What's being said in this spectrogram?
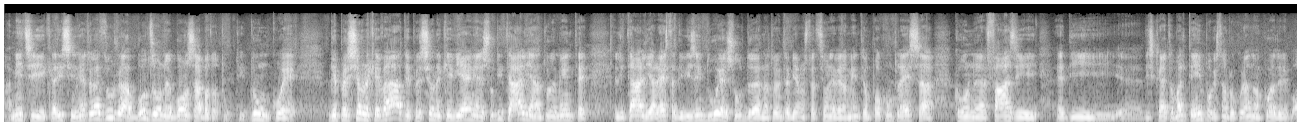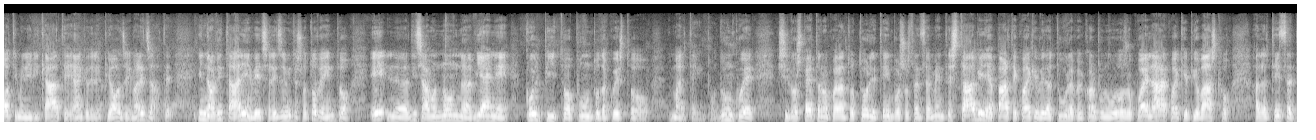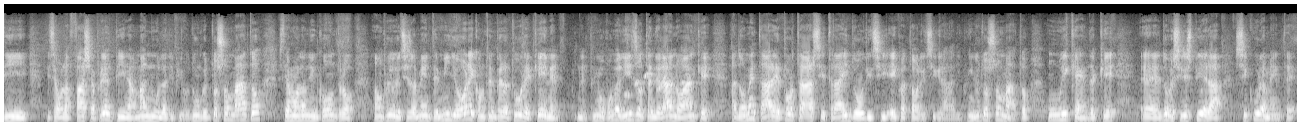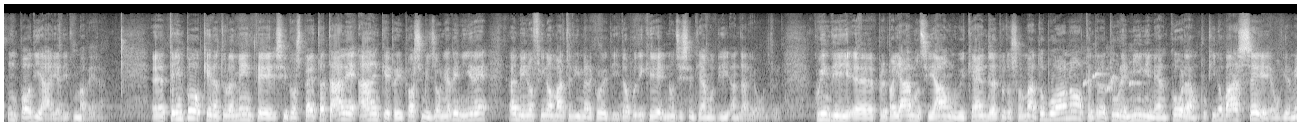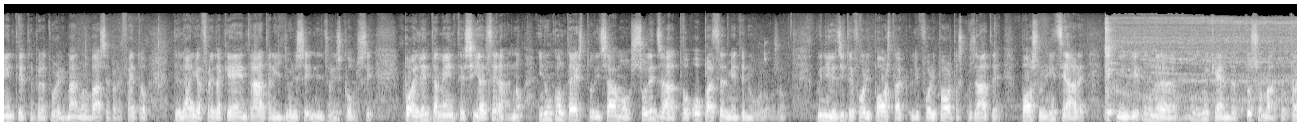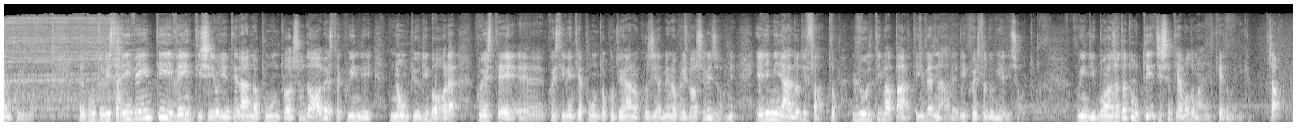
Amici carissimi di Natura Azzurra, buongiorno e buon sabato a tutti. Dunque, depressione che va, depressione che viene al sud Italia, naturalmente l'Italia resta divisa in due, al sud naturalmente abbiamo una situazione veramente un po' complessa con fasi eh, di eh, discreto maltempo che stanno procurando ancora delle ottime nevicate e anche delle piogge mareggiate, il nord Italia invece è leggermente sotto vento e eh, diciamo non viene colpito appunto da questo maltempo. Dunque si prospettano 48 ore di tempo sostanzialmente stabili, a parte qualche velatura quel corpo nuvoloso qua e là, qualche piovasco all'altezza di diciamo, la fascia prealpina, ma nulla di più. Dunque tutto sommato stiamo andando incontro a un periodo decisamente migliore con temperature che nel nel primo pomeriggio tenderanno anche ad aumentare e portarsi tra i 12 e i 14 gradi. Quindi tutto sommato un weekend che eh, dove si respirerà sicuramente un po' di aria di primavera. Eh, tempo che naturalmente si prospetta tale anche per i prossimi giorni a venire, almeno fino a martedì mercoledì, dopodiché non ci sentiamo di andare oltre. Quindi eh, prepariamoci a un weekend tutto sommato buono, temperature minime ancora un pochino basse, ovviamente le temperature rimangono basse per effetto dell'aria fredda che è entrata nei giorni, nei giorni scorsi, poi lentamente si alzeranno in un contesto diciamo soleggiato o parzialmente nuvoloso. Quindi le gite fuori porta, fuori porta scusate, possono iniziare e quindi un, un weekend tutto sommato tranquillo. Dal punto di vista dei venti, i venti si orienteranno appunto a sud-ovest, quindi non più di Bora, Queste, eh, questi venti appunto continueranno così almeno per i prossimi giorni, eliminando di fatto l'ultima parte invernale di questo 2018. Quindi buona giornata a tutti, ci sentiamo domani che è domenica. Ciao!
